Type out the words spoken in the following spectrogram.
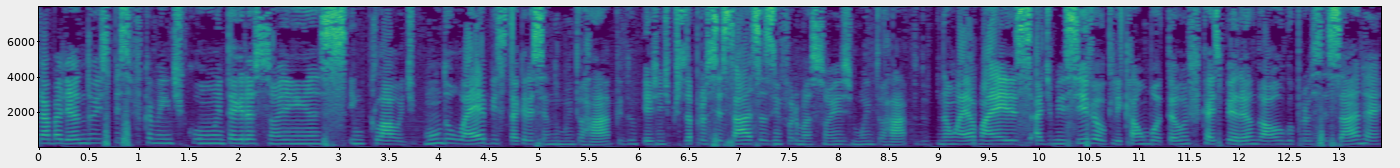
trabalhando especificamente com integrações em cloud. O mundo web está crescendo muito rápido e a gente precisa processar essas informações muito rápido. Não é mais admissível clicar um botão e ficar esperando algo processar, né?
